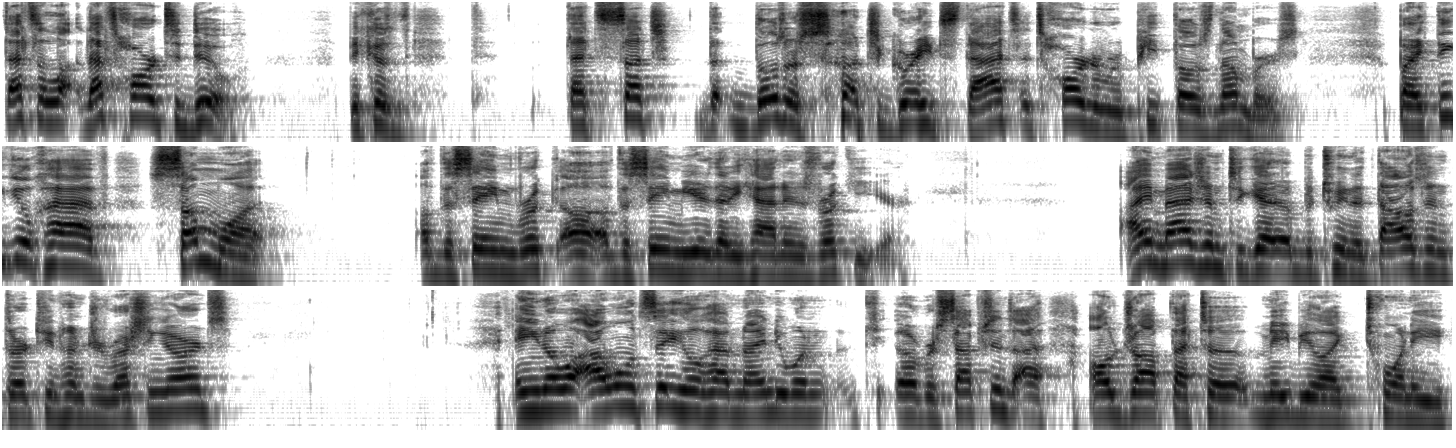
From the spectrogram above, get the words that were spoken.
That's a lot that's hard to do because that's such those are such great stats. It's hard to repeat those numbers. But I think you'll have somewhat of the same uh, of the same year that he had in his rookie year. I imagine him to get between 1000 and 1300 rushing yards and you know what? I won't say he'll have 91 uh, receptions. I, I'll drop that to maybe like 20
